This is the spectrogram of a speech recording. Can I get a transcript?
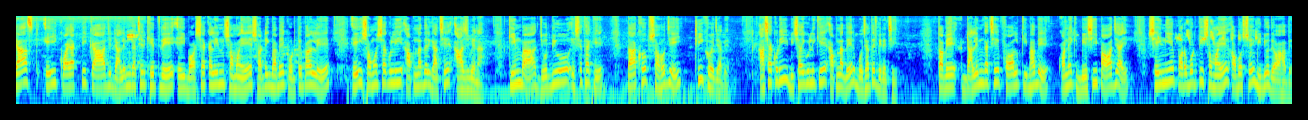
জাস্ট এই কয়েকটি কাজ ডালিম গাছের ক্ষেত্রে এই বর্ষাকালীন সময়ে সঠিকভাবে করতে পারলে এই সমস্যাগুলি আপনাদের গাছে আসবে না, কিংবা যদিও এসে থাকে, তা খুব সহজেই ঠিক হয়ে যাবে। আশা করি বিষয়গুলিকে আপনাদের বোঝাতে পেরেছি। তবে ডালিম গাছে ফল কীভাবে অনেক বেশি পাওয়া যায়, সেই নিয়ে পরবর্তী সময়ে অবশ্যই ভিডিও দেওয়া হবে।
